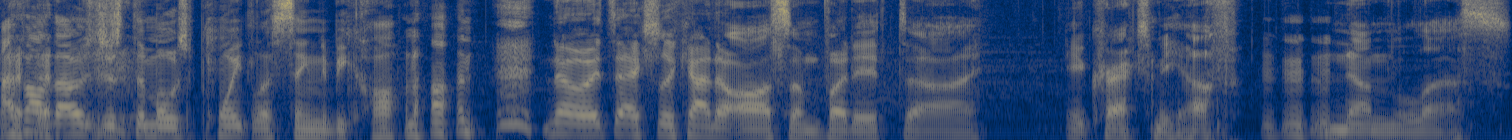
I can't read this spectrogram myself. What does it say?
I thought that was just the most pointless thing to be caught on. no, it's actually kind of awesome, but it uh it cracks me up nonetheless.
